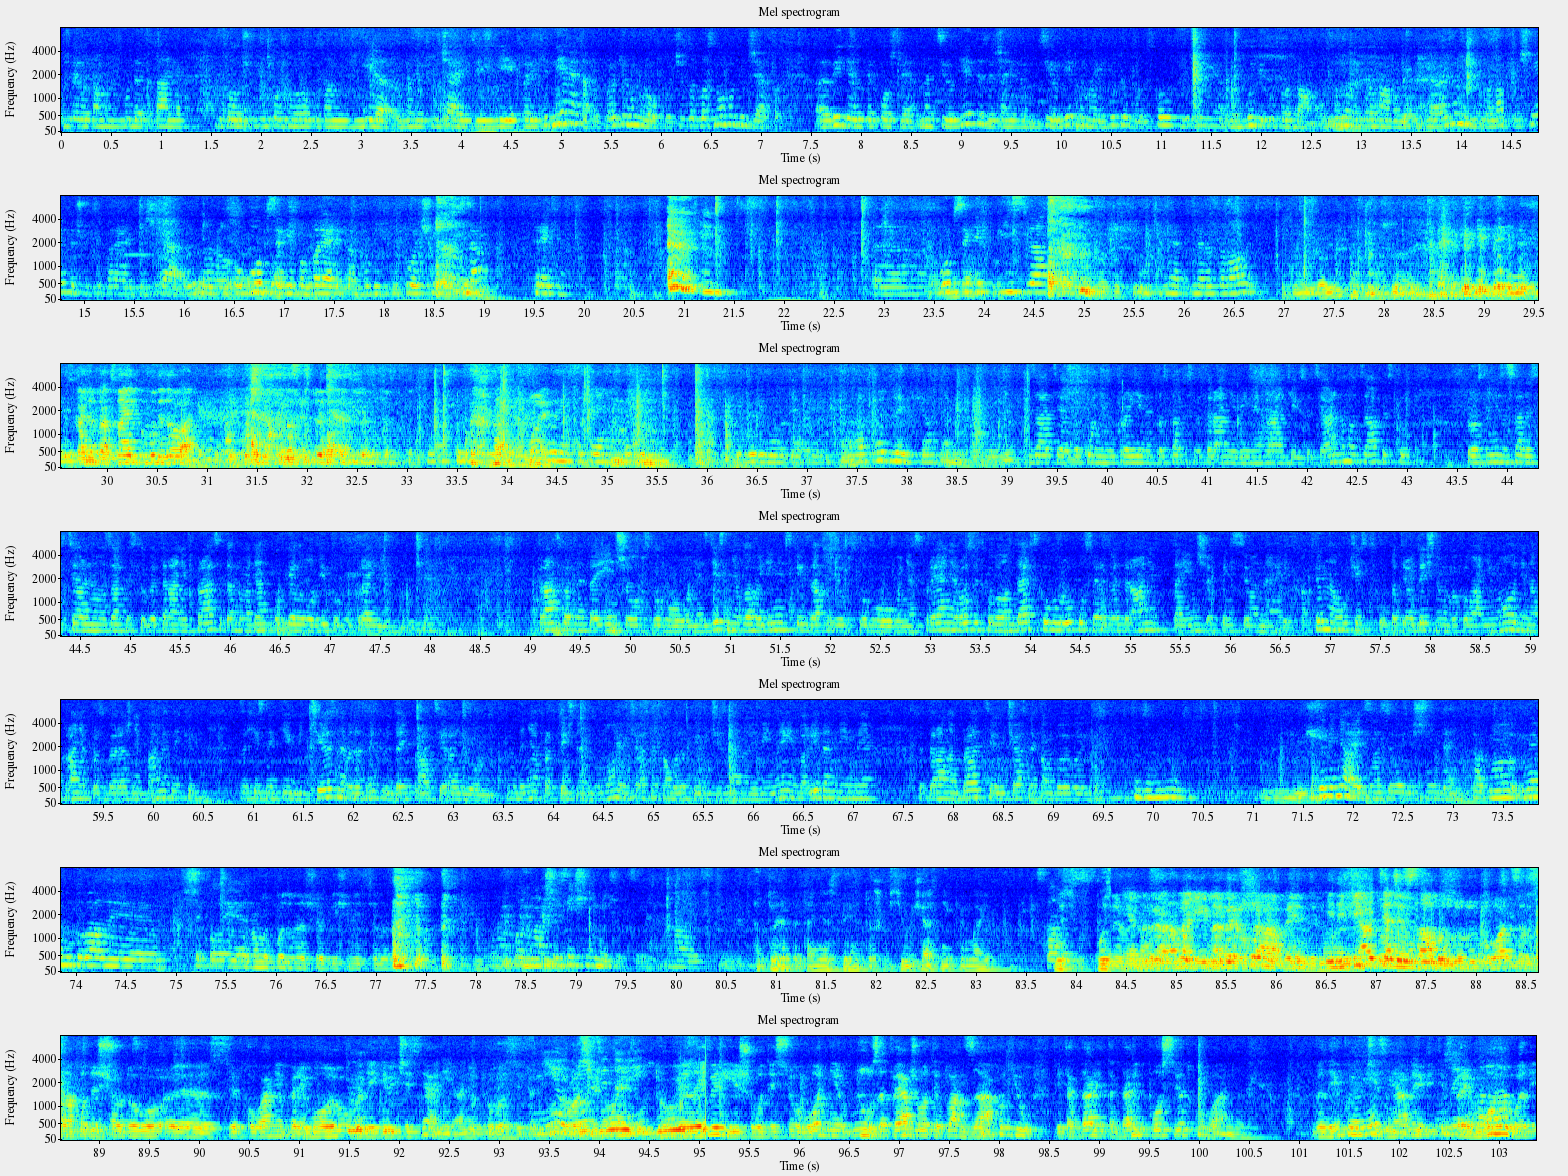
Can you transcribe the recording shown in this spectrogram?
можливо там буде питання до того, що кожного року там є, вони включаються і є як перехідними, протягом року, чи з обласного бюджету. е, Виділити кошти на ці об'єкти, звичайно, ці об'єкти мають бути обов'язково включені в будь-яку програму. Основною програмою для району є програма уточнити, що ці переліки ще е, обсяги по переліках будуть уточнюватися. Третє. Обсяги після не, не роздавали. Скажімо так, знають, кому буде давати. Юрій Володимирович. Реалізація законів України про статус ветеранів війни, гарантії соціального захисту, про основні засади соціального захисту ветеранів праці та громадян похилого віку в Україні. Транспортне та інше обслуговування, здійснення благодійницьких заходів обслуговування, сприяння розвитку волонтерського руху серед ветеранів та інших пенсіонерів, активна участь у патріотичному вихованні молоді, накрання про збереження пам'ятників захисників вітчизни, видатних людей праці району, надання практичної допомоги учасникам Великої вітчизняної війни, інвалідам війни, ветеранам праці, учасникам бойових. Заміняється на сьогоднішній день. Так, ми, ми готували ще коли Ми подали, що більше місця назад. Вона ще в січні місяці. на ось, Там теж питання спільне, тому що всі учасники мають Ні, на- на- на рівні держави. І не тільки це не будуть готуватися заходи щодо е, святкування перемоги у Великій Вітчизняній, а не в Другій світовій. У Другій світовій. Вели- Вирішувати сьогодні, ну, затверджувати план заходів і так далі, і так далі по святкуванню Великої Вітчизняної вітчизняної перемоги у. Великій.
